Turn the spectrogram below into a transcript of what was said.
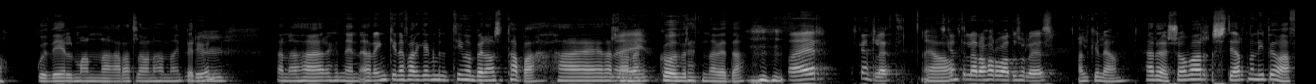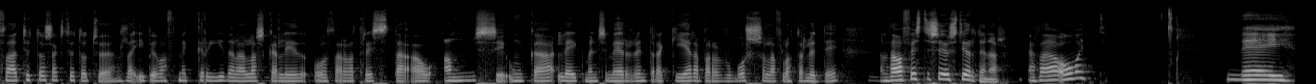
nokkuð vel mannar allavega hann í byrjun. Mhm. þannig að það er, það er enginn að fara gegnum þetta tímabili á þess að tapa. Það er allavega góð fréttin að vita. Það er skemmtilegt skemmtilega að horfa á þetta svo leiðis Algjörlega. Herðu, svo var stjarnan IBVF, það er 26-22, náttúrulega IBVF með gríðalega laskarlið og þarf að treysta á ansi unga leikmenn sem eru reyndar að gera bara rosalega flotta hluti. En það var fyrsti sigur stjörnunar. Er það óvænt? Nei,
